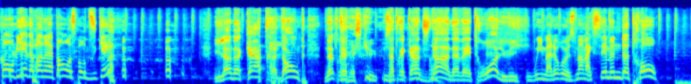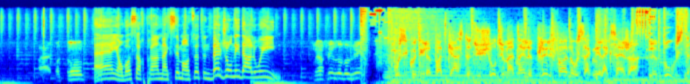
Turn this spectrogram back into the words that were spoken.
combien de bonnes réponses pour Dicky? Il en a quatre, donc notre, notre candidat en avait trois, lui. Oui, malheureusement, Maxime, une de trop. Ouais, pas de trouble. Hey, on va se reprendre, Maxime. On te souhaite une belle journée d'Halloween. Merci, vous aussi. Vous écoutez le podcast du show du matin le plus le fun au Saguenay-Lac-Saint-Jean. Le Boost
